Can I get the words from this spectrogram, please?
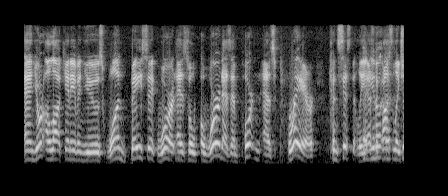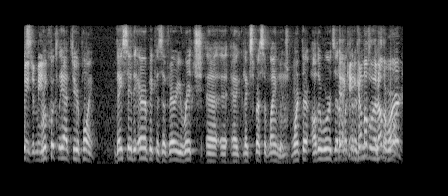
and your Allah can't even use one basic word as a, a word as important as prayer consistently. And has you know, to constantly uh, change the meaning. Real quickly, add to your point. They say the Arabic is a very rich uh, uh, and expressive language. Weren't there other words that Mm-hmm. Yeah, Allah could have come up with another word?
